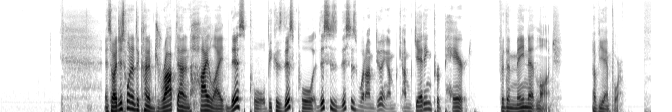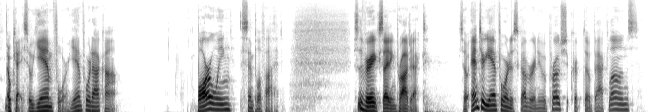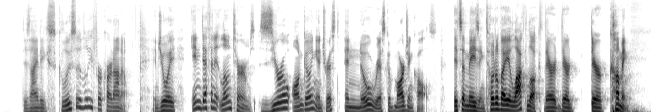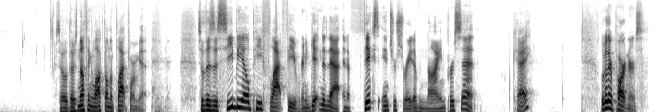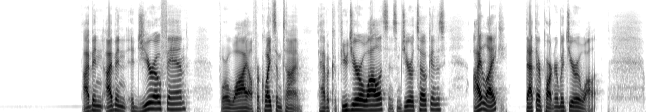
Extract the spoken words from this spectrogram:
And so I just wanted to kind of drop down and highlight this pool because this pool, this is this is what I'm doing. I'm I'm getting prepared for the mainnet launch of Yamfore. Okay, so Yamfore, yamfore.com. Borrowing simplified. This is a very exciting project. So enter Yamfore and discover a new approach to crypto backed loans designed exclusively for Cardano. Enjoy indefinite loan terms, zero ongoing interest, and no risk of margin calls. It's amazing. Total value locked. Look, they're they're they're coming. So there's nothing locked on the platform yet. So there's a CBLP flat fee. We're going to get into that and a fixed interest rate of 9%. Okay? Look at their partners. I've been I've been a Gero fan for a while, for quite some time. I have a few Gero wallets and some Gero tokens. I like that they're partnered with Gero Wallet.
